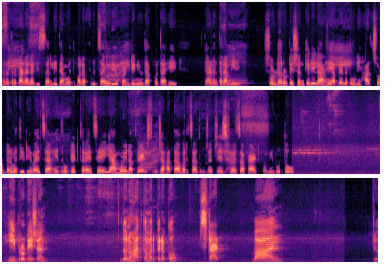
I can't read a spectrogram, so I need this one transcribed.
खरं तर काढायला विसरली त्यामुळे तुम्हाला पुढचा व्हिडिओ कंटिन्यू दाखवत आहे. त्यानंतर आम्ही शोल्डर रोटेशन केलेलं आहे आपल्याला दोन्ही हात शोल्डरवरती ठेवायचे आहेत रोटेट करायचे आहे. यामुळे ना फ्रेंड्स तुमच्या हातावरचा तुमच्या चेस्टवरचा फॅट कमी होतो. हिप रोटेशन दोनों हाथ कमर पे रखो। स्टार्ट वन टू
